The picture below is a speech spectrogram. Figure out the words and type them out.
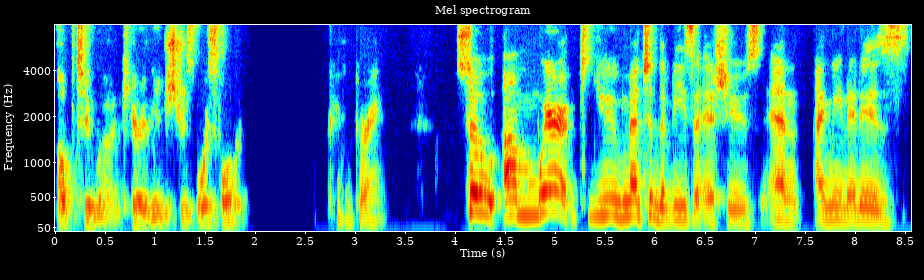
help to uh, carry the industry's voice forward. Okay, great. So, um, where you mentioned the visa issues, and I mean, it is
